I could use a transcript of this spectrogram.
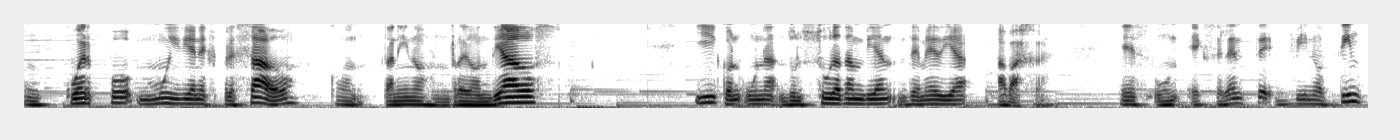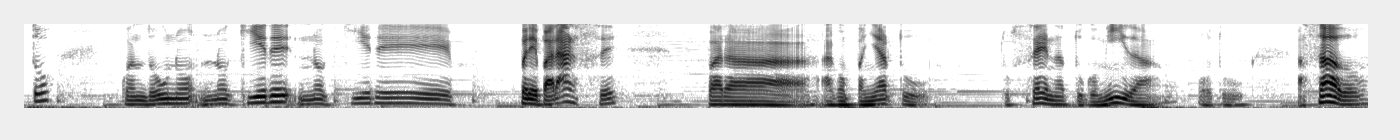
un cuerpo muy bien expresado, con taninos redondeados y con una dulzura también de media a baja. Es un excelente vino tinto cuando uno no quiere, no quiere prepararse para acompañar tu, cena, tu comida o tu asado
